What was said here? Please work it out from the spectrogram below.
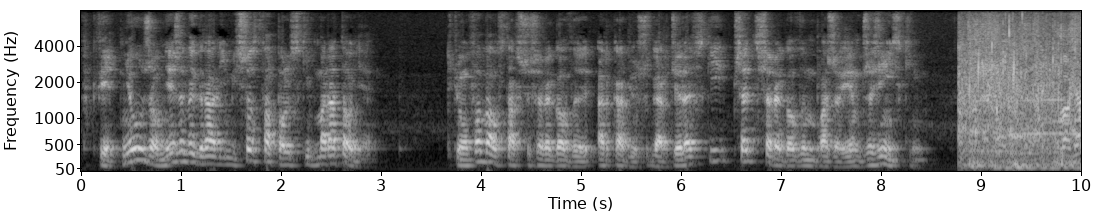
W kwietniu żołnierze wygrali Mistrzostwa Polski w maratonie. Triumfował starszy szeregowy Arkadiusz Gardzielewski przed szeregowym Błażejem Brzezińskim. Błażej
